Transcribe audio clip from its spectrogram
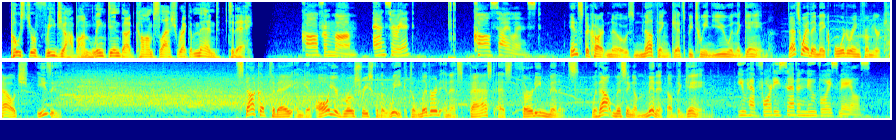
Post your free job on LinkedIn.com slash recommend today. Call from mom. Answer it. Call silenced. Instacart knows nothing gets between you and the game. That's why they make ordering from your couch easy. Stock up today and get all your groceries for the week delivered in as fast as 30 minutes without missing a minute of the game. You have 47 new voicemails.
